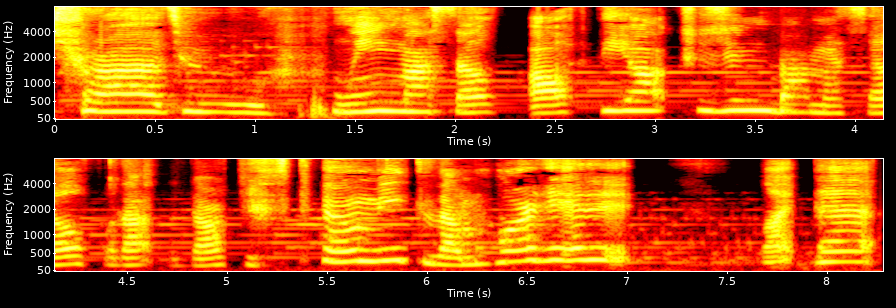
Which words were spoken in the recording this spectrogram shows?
try to wean myself off the oxygen by myself without the doctors killing me because I'm hard headed like that.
